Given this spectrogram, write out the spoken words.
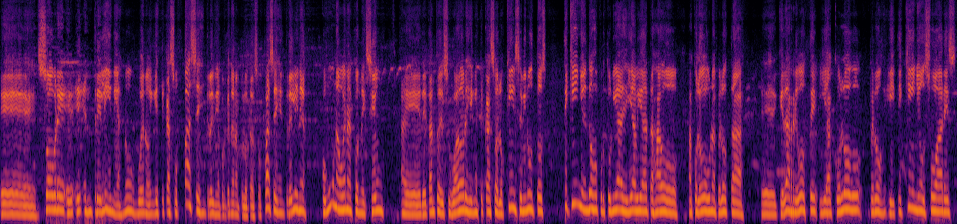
eh, sobre, eh, entre líneas, ¿no? Bueno, en este caso pases entre líneas, porque no eran pelotazos, pases entre líneas con una buena conexión de tanto de sus jugadores, y en este caso a los 15 minutos, Tequiño en dos oportunidades ya había atajado a Cologo una pelota que da rebote y a Cologo, perdón, y Tiquiño Suárez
